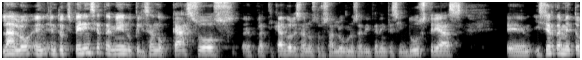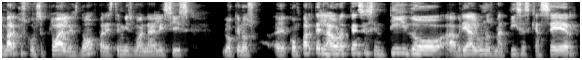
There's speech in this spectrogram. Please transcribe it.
Lalo, en, tu experiencia también utilizando casos, eh, platicándoles a nuestros alumnos de diferentes industrias eh, y ciertamente marcos conceptuales, ¿no? Para este mismo análisis, lo que nos eh, comparte Laura, ¿te hace sentido? ¿Habría algunos matices que hacer?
